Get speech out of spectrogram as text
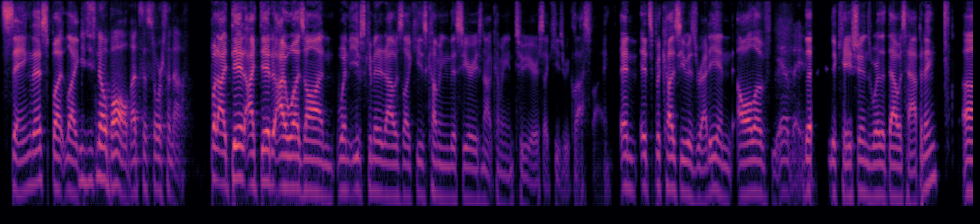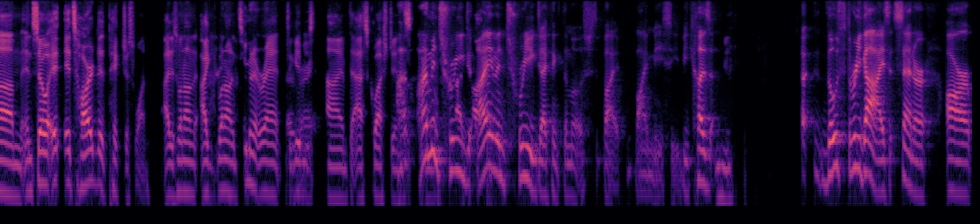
saying this, but like You just know ball. That's the source enough. but I did, I did, I was on when Eves committed. I was like, he's coming this year. He's not coming in two years. Like he's reclassifying, and it's because he was ready, and all of Yeah, the indications were that that was happening. Um, and so it, it's hard to pick just one. I just went on, I went on a two minute rant to That's give you right. some time to ask questions. I'm, I'm intrigued. I am intrigued. I think the most by by Missi because Mhm. uh, those three guys at center are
